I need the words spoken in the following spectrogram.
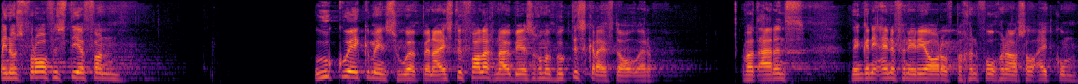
En ons vra vir Stefan hoe kweek mens hoop en hy is toevallig nou besig om 'n boek te skryf daaroor wat eers dink aan die einde van hierdie jaar of begin volgende jaar sal uitkom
